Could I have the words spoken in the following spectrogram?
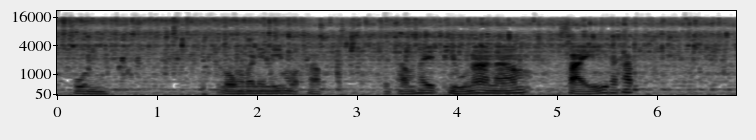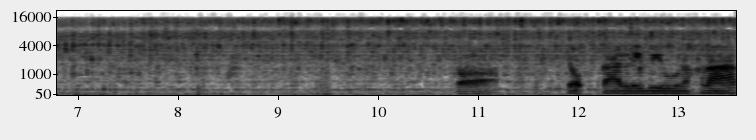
ษฝุ่นลงไปในนี้หมดครับ จะทำให้ผิวหน้าน้ำใสนะครับ ก็จบการรีวิวนะครับ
